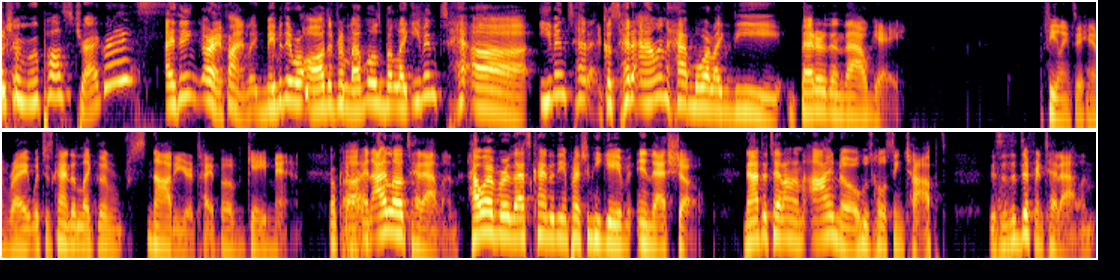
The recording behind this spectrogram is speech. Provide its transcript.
exception. from RuPaul's Drag Race? I think all right, fine. Like maybe they were all different levels, but like even Te- uh even Ted because Ted Allen had more like the better than thou gay feeling to him, right? Which is kind of like the snottier type of gay man. Okay. Uh, and I love Ted Allen. However, that's kind of the impression he gave in that show. Not the Ted Allen I know who's hosting Chopped. This is a different Ted Allen.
